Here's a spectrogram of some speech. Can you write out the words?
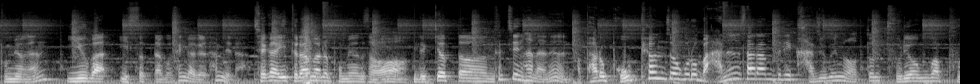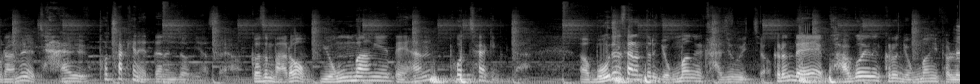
분명한 이유가 있었다고 생각을 합니다. 제가 이 드라마를 보면서 느꼈던 특징 하나는 바로 보편적으로 많은 사람들이 가지고 있는 어떤 두려움과 불안 을 잘 포착해냈다는 점이었어요. 그것은 바로 욕망에 대한 포착입니다. 어, 모든 사람들은 욕망을 가지고 있죠. 그런데 과거에는 그런 욕망이 별로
